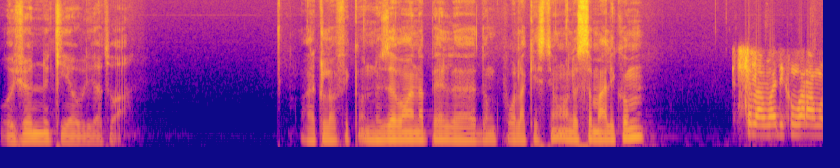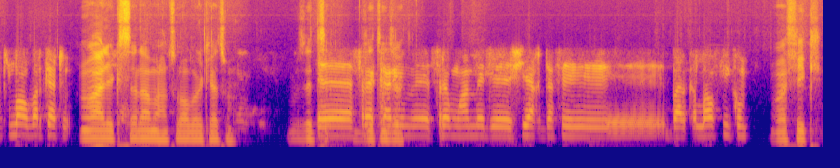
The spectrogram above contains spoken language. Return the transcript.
au jeûne qui est obligatoire. Nous avons un appel euh, donc pour la question. Assalamu alaikum. Assalamu alaikum wa rahmatullahi wa barakatuh. Wa alaikum salam wa rahmatullahi wa barakatuh. Vous êtes, euh, frère Karim, euh, frère Mohamed, euh, Cheikh Dafé, Barakallahu fikoum. Ouais, fik.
